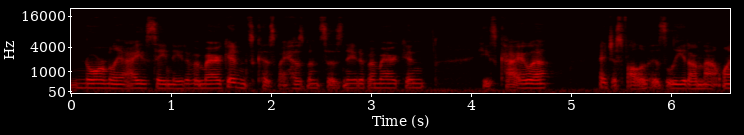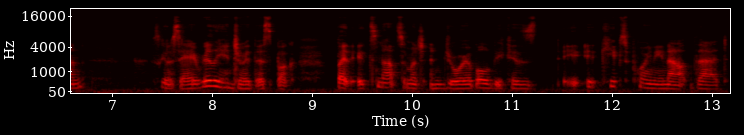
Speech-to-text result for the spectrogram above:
normally I say Native Americans because my husband says Native American. He's Kiowa. I just follow his lead on that one. I was going to say I really enjoyed this book, but it's not so much enjoyable because it, it keeps pointing out that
